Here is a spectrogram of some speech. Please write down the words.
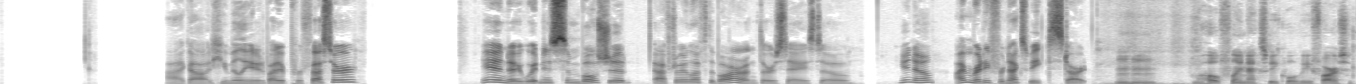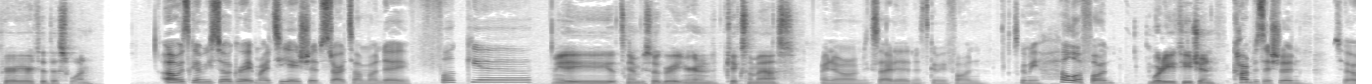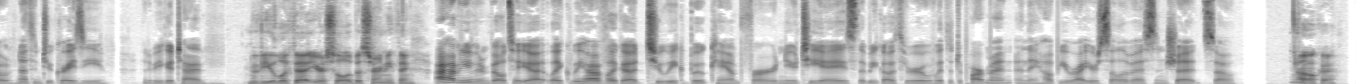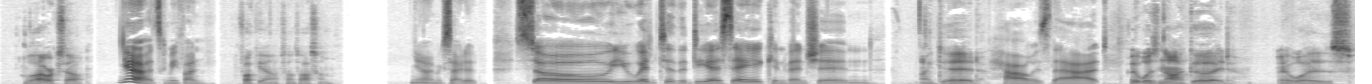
I got humiliated by a professor. And I witnessed some bullshit after I left the bar on Thursday. So, you know, I'm ready for next week to start. Mm-hmm. Well, hopefully next week will be far superior to this one. Oh, it's going to be so great. My TA ship starts on Monday. Fuck yeah. Yay, it's going to be so great. You're going to kick some ass. I know. I'm excited. It's going to be fun. It's going to be hella fun. What are you teaching? Composition. So, nothing too crazy. It'll be a good time. Have you looked at your syllabus or anything? I haven't even built it yet. Like we have like a two week boot camp for new TAs that we go through with the department and they help you write your syllabus and shit. So Oh, okay. Well, that works out. yeah, it's gonna be fun. Fuck yeah, sounds awesome. Yeah, I'm excited. So you went to the DSA convention. I did. How is that? It was not good. It was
